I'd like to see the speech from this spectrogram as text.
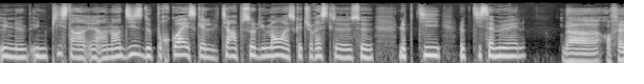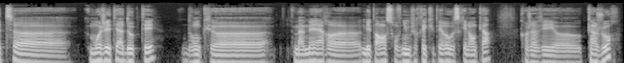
une, une piste, un, un indice de pourquoi est-ce qu'elle tient absolument à ce que tu restes le, ce, le petit, le petit Samuel? Bah, en fait, euh, moi j'ai été adopté, donc euh, ma mère, euh, mes parents sont venus me récupérer au Sri Lanka quand j'avais 15 jours.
